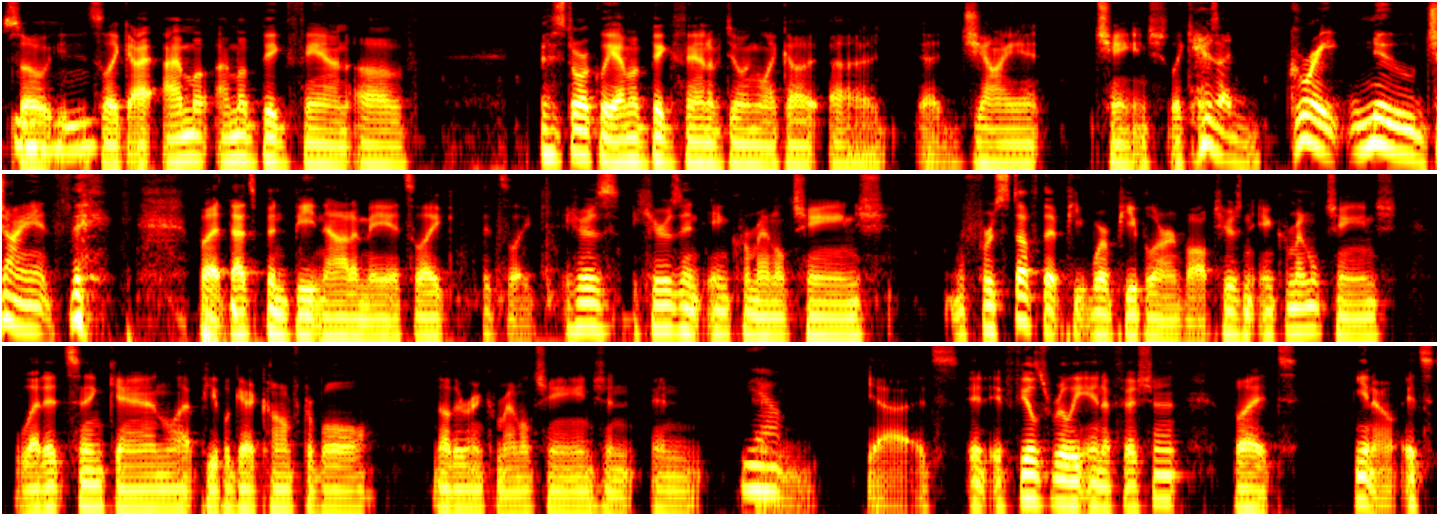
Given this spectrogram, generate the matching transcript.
so mm-hmm. it's like I, I'm a, I'm a big fan of historically i'm a big fan of doing like a, a, a giant change. Like here's a great new giant thing. But that's been beaten out of me. It's like it's like here's here's an incremental change for stuff that pe- where people are involved. Here's an incremental change. Let it sink in. Let people get comfortable. Another incremental change and and Yeah. and yeah it's it, it feels really inefficient but you know it's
